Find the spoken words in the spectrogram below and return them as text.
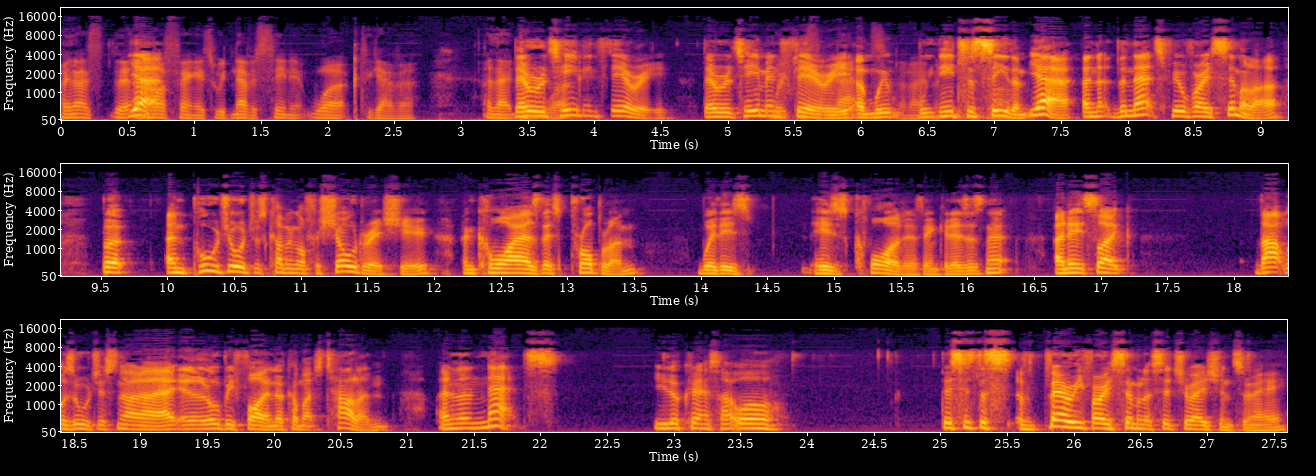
I mean, that's the Yeah. other thing is we'd never seen it work together, and They were a work. team in theory. They were a team in Which is the theory, and we the we need to see well. them. Yeah, and the Nets feel very similar, but and Paul George was coming off a shoulder issue, and Kawhi has this problem with his his quad, I think it is, isn't it? And it's like that was all just no, no, it'll all be fine. Look how much talent. And the Nets, you look at it, it's like, well, this is this a very very similar situation to me,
